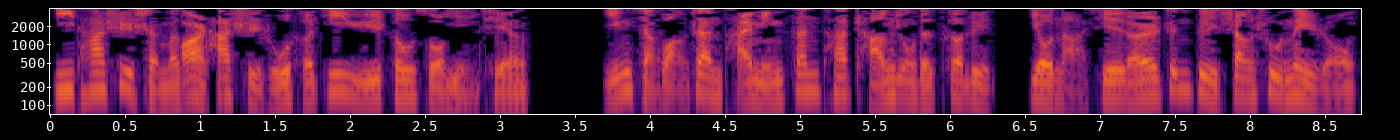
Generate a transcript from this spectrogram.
一，它是什么？二，它是如何基于搜索引擎影响网站排名？三，它常用的策略有哪些？而针对上述内容，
